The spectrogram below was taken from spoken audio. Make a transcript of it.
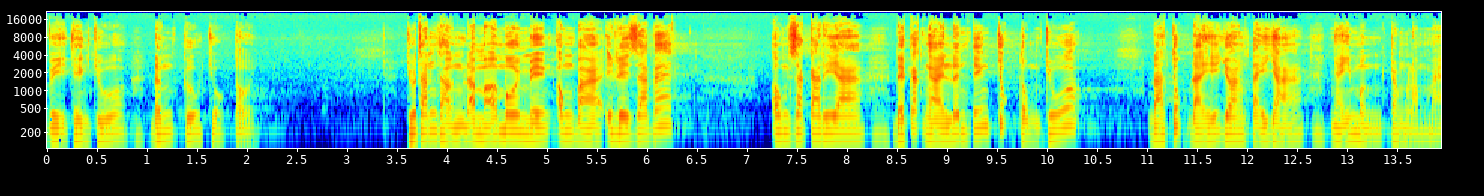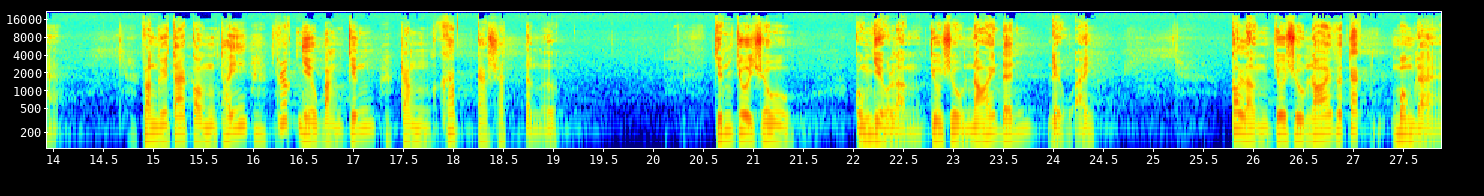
vì Thiên Chúa đấng cứu chuộc tôi. Chúa Thánh Thần đã mở môi miệng ông bà Elizabeth, ông Zakaria để các ngài lên tiếng chúc tụng Chúa, đã thúc đẩy Doan Tẩy Giả nhảy mừng trong lòng mẹ. Và người ta còn thấy rất nhiều bằng chứng trong khắp các sách tận ước. Chính Chúa Giêsu cũng nhiều lần Chúa Giêsu nói đến điều ấy. Có lần Chúa Giêsu nói với các môn đệ,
